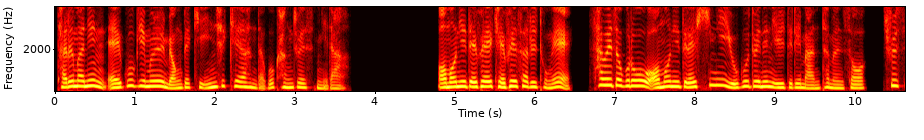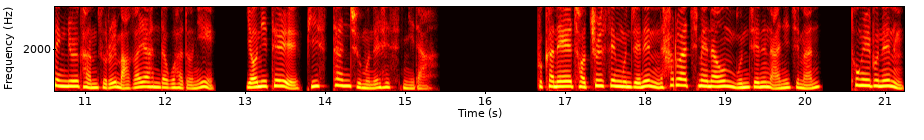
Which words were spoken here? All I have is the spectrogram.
다름 아닌 애국임을 명백히 인식해야 한다고 강조했습니다. 어머니 대회 개회사를 통해 사회적으로 어머니들의 힘이 요구되는 일들이 많다면서 출생률 감소를 막아야 한다고 하더니 연이틀 비슷한 주문을 했습니다. 북한의 저출생 문제는 하루아침에 나온 문제는 아니지만 통일부는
